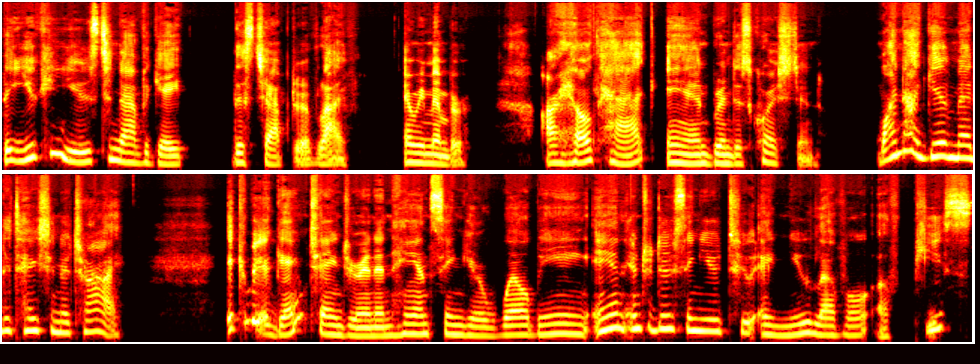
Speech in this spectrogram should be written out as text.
that you can use to navigate this chapter of life. And remember, our health hack and Brenda's question why not give meditation a try? It could be a game changer in enhancing your well being and introducing you to a new level of peace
